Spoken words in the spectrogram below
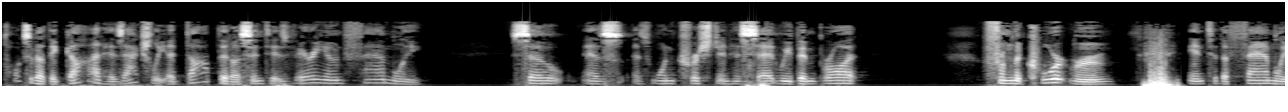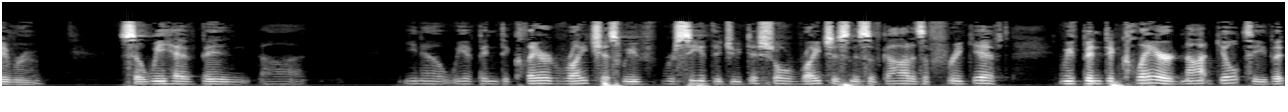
talks about that God has actually adopted us into his very own family. So, as, as one Christian has said, we've been brought from the courtroom into the family room. So we have been, uh, you know, we have been declared righteous. We've received the judicial righteousness of God as a free gift. We've been declared not guilty. But,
